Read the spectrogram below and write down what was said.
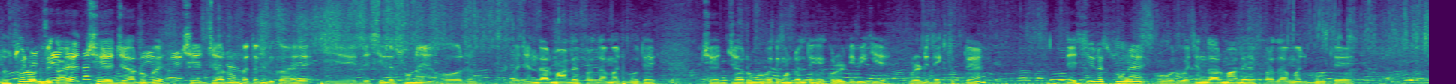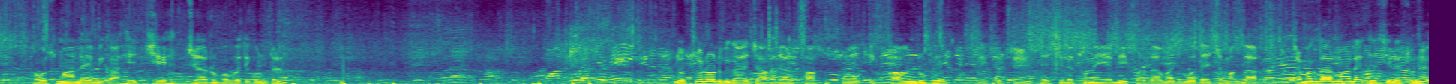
दोस्तों लोट बिका है छः हज़ार रुपये छः हज़ार रुपये तक बिका है। ये देसी लहसुन है और वजनदार माल है, पर्दा मज़बूत है। छः हज़ार रुपये प्रति क्विंटल तक क्वालिटी बिकी है। क्वालिटी देख सकते हैं। देसी लहसुन है और वजनदार माल है, पर्दा मज़बूत है। ठोस माल है बिका है छः हज़ार रुपये प्रति कुंटल दोस्तों, लोड बिका है चार हज़ार सात सौ इक्यावन रुपये देख सकते हैं। देसी लहसुन है ये भी, पर्दा मज़बूत है, चमकदार चमकदार माल है, देसी लहसुन है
